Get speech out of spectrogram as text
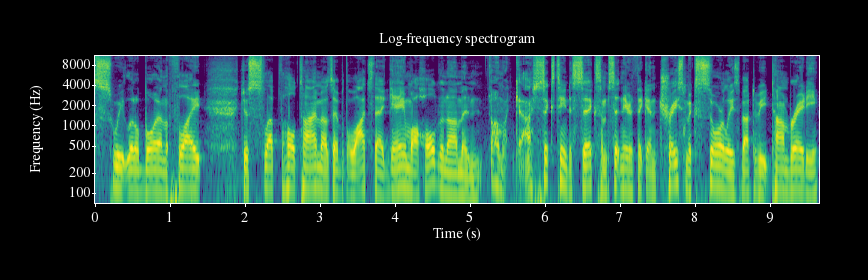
sweet little boy on the flight. Just slept the whole time. I was able to watch that game while holding him, and oh my gosh, 16 to six. I'm sitting here thinking Trace McSorley's about to beat Tom Brady,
